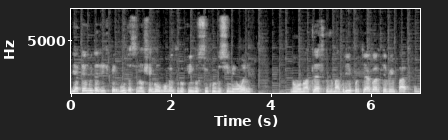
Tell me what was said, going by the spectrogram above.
e até muita gente pergunta se não chegou o momento do fim do ciclo do Simeone, no, no Atlético de Madrid, porque agora teve um empate com,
